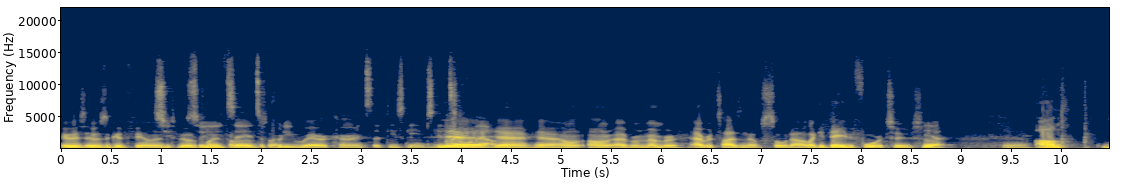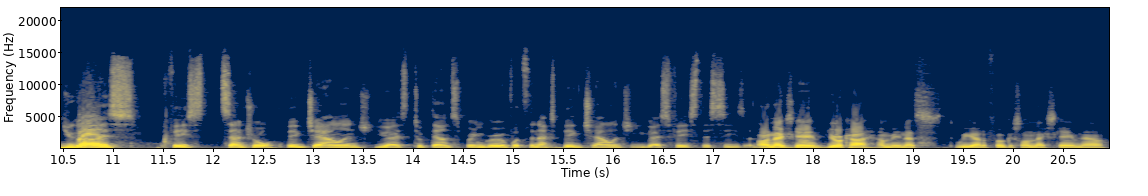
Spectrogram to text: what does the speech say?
it was it was a good feeling so, to be able so to play you'd from say them, it's so. a pretty rare occurrence that these games get yeah, sold out. Yeah, yeah, I don't, I don't ever remember advertising that was sold out like a day before too. So, yeah. Yeah. Um, you guys faced Central, big challenge. You guys took down Spring Grove. What's the next big challenge you guys face this season? Our next game, York High. I mean, that's we got to focus on next game now,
